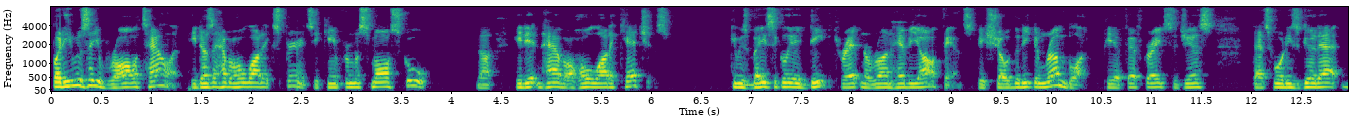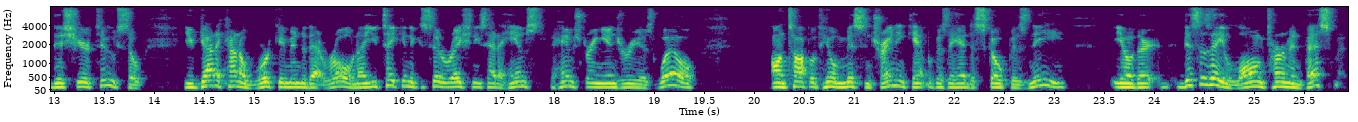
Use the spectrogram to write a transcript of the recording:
but he was a raw talent. He doesn't have a whole lot of experience. He came from a small school. Now, he didn't have a whole lot of catches. He was basically a deep threat in a run heavy offense. He showed that he can run block. PFF grade suggests that's what he's good at this year too. So you've got to kind of work him into that role. Now you take into consideration he's had a ham, hamstring injury as well. on top of him missing training camp because they had to scope his knee. You know, there this is a long term investment.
